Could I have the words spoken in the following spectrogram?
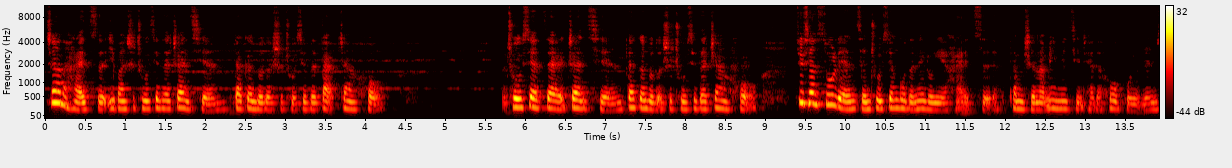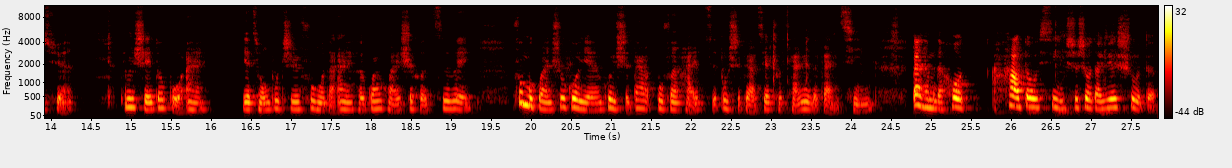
这样的孩子一般是出现在战前，但更多的是出现在大战后。出现在战前，但更多的是出现在战后。就像苏联曾出现过的那种野孩子，他们成了秘密警察的候补人选。他们谁都不爱，也从不知父母的爱和关怀是何滋味。父母管束过严，会使大部分孩子不时表现出残忍的感情，但他们的好好斗性是受到约束的，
